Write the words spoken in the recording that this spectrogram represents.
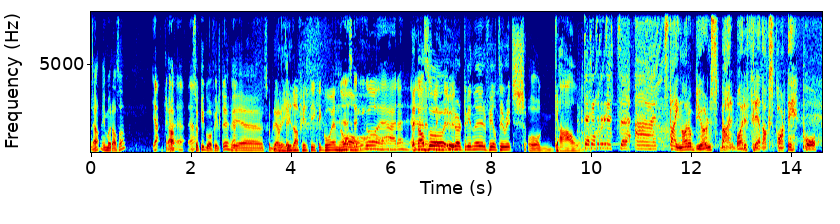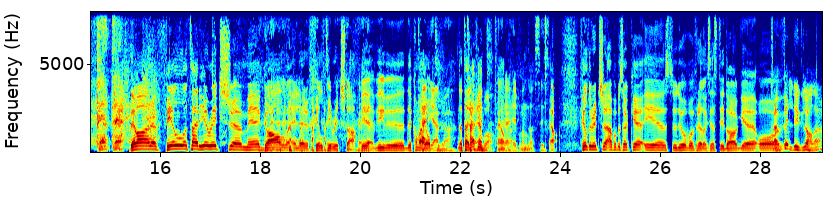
Ja, I morgen, altså? Ja, Ja. ja, ja, Du skal ikke gå, Filter. Vi eh, skal bli her litt Bli til. da, Filty, Ikke gå ennå. Jeg skal ikke gå. Jeg er her. Jeg Dette er her altså så lenge dere. Urørt-vinner Filty Rich og Gal. Dette, dette er Steinar og Bjørns bærbare fredagsparty på P3. Det var Phil Terje Rich med Gal, eller Filty Rich, da. Vi, vi, vi- det kan være Terje er bra. Ja, Terje er Terje er fint. bra. Ja. er helt fantastisk. Ja. Filty Rich er på besøk i studio, vår fredagsgjest i dag. Og Det er veldig hyggelig å ha deg her.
